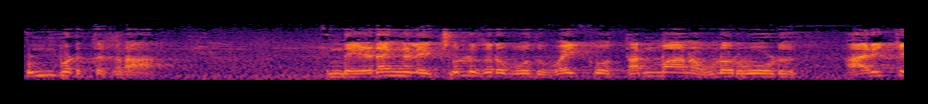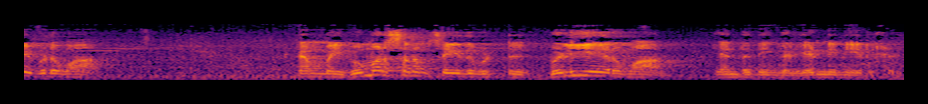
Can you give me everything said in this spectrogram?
புண்படுத்துகிறார். இந்த இடங்களை சொல்லுகிற போது வைகோ தன்மான உணர்வோடு அறிக்கை விடுவான். நம்மை விமர்சனம் செய்துவிட்டு வெளியேறுவான் என்று நீங்கள் எண்ணினீர்கள்.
